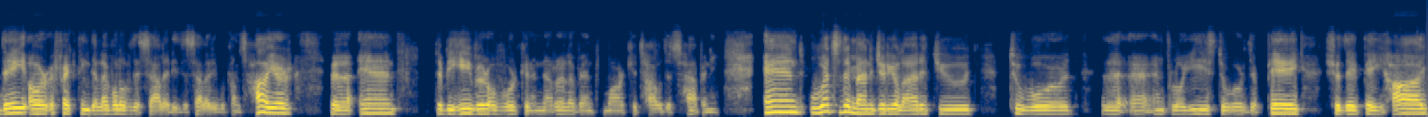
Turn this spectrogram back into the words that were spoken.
they are affecting the level of the salary. The salary becomes higher, uh, and the behavior of worker in a relevant market, how that's happening. And what's the managerial attitude toward the uh, employees, toward the pay? Should they pay high?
